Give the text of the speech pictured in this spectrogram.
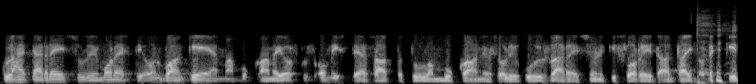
kun lähdetään reissulle, niin monesti on vain GM mukana. Joskus omistaja saattoi tulla mukaan, jos oli joku hyvä reissu jonnekin Floridaan tai jonnekin.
